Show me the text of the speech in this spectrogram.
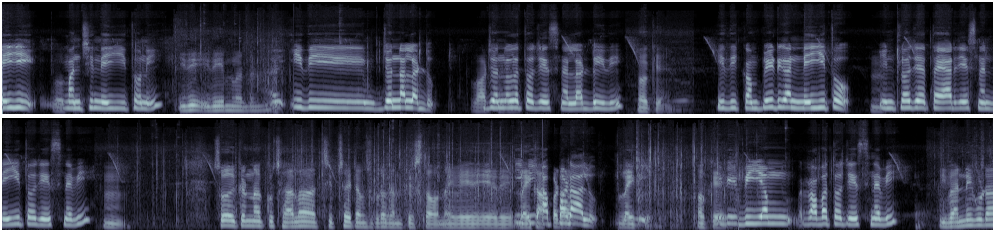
నెయ్యి మంచి నెయ్యితోని. ఇది ఇది ఏం లడ్డు ఇది జొన్న లడ్డు. జొన్నలతో చేసిన లడ్డు ఇది. ఓకే. ఇది కంప్లీట్గా నెయ్యితో ఇంట్లో తయారు చేసిన నెయ్యితో చేసినవి. సో ఇక్కడ నాకు చాలా చిప్స్ ఐటమ్స్ కూడా కనిపిస్తా ఉన్నాయి. లైక్ అప్పడాలు. లైక్ ఓకే ఇవి బియ్యం రవ్వతో చేసినవి. ఇవన్నీ కూడా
